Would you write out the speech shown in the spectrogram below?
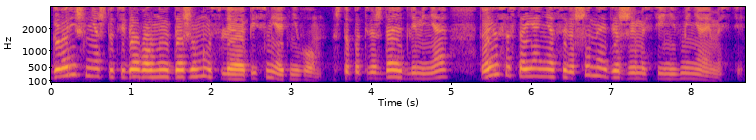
говоришь мне, что тебя волнует даже мысли о письме от него, что подтверждает для меня твое состояние совершенной одержимости и невменяемости.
